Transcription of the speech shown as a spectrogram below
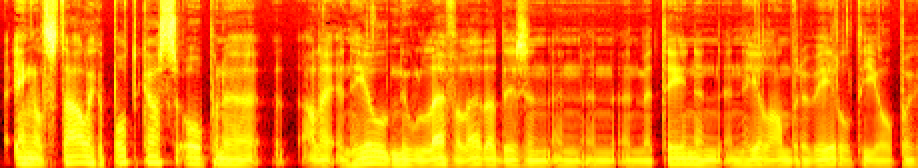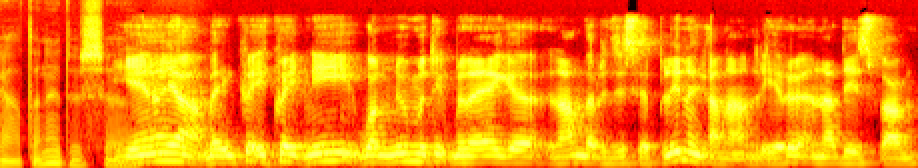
Engelstalige podcasts openen allee, een heel nieuw level. Hè. Dat is een, een, een, meteen een, een heel andere wereld die open gaat. Hè. Dus, uh... Ja, ja, maar ik, ik weet niet, want nu moet ik mijn eigen een andere discipline gaan aanleren. En dat is van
